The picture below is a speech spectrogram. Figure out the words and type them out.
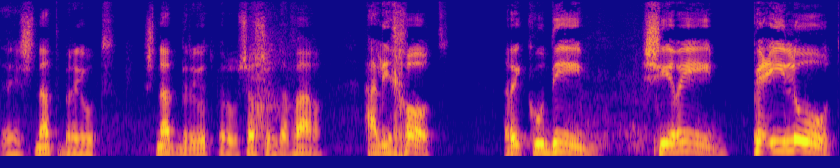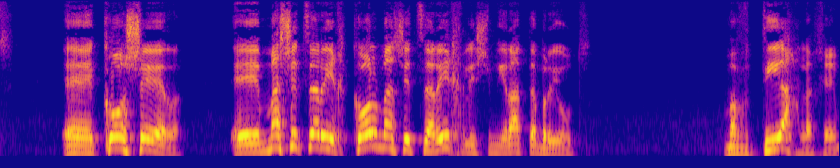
זה שנת בריאות. שנת בריאות פירושו של דבר הליכות, ריקודים, שירים, פעילות, אה, כושר, אה, מה שצריך, כל מה שצריך לשמירת הבריאות. מבטיח לכם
